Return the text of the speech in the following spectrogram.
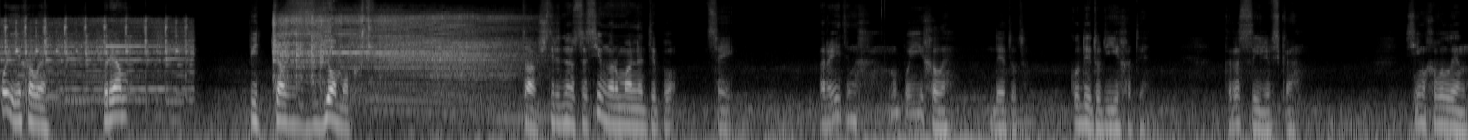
Поїхали. Прям під час зйомок. Так, 4,97 нормальний, типу, цей рейтинг. Ну, поїхали. Де тут? Куди тут їхати? Красилівська. 7 хвилин.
